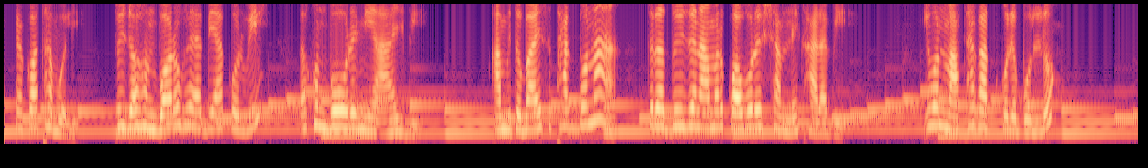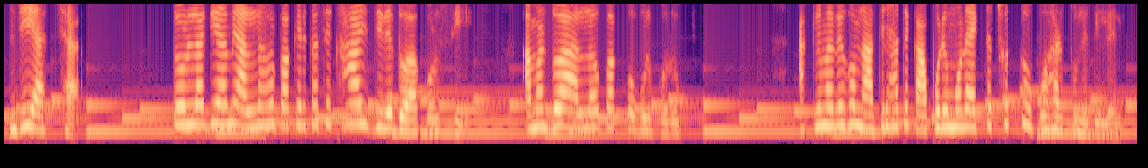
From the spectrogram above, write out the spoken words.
একটা কথা বলি। তুই যখন বড় হয়ে বিয়া করবি, তখন বউরে নিয়ে আসবি। আমি তো বাড়িতে থাকব না, তোরা দুইজন আমার কবরের সামনে খারাবি ইমন মাথা কাত করে বলল জি আচ্ছা। তোর লাগে আমি আল্লাহর পাকের কাছে খাস দিলে দোয়া করছি। আমার দোয়া আল্লাহ পাক কবুল করুক। আকলিমা বেগম নাতির হাতে কাপড়ে মোড়া একটা ছোট্ট উপহার তুলে দিলেন।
